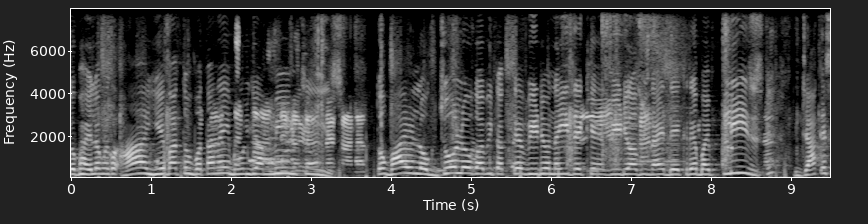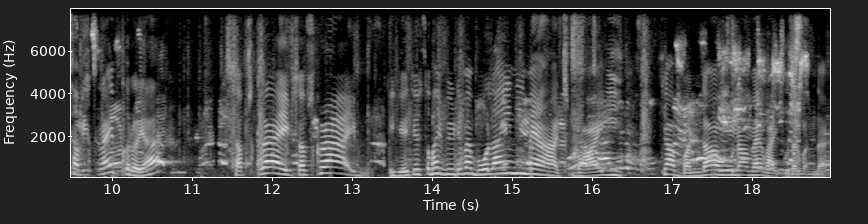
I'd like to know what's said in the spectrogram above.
तो भाई लोग मेरे को हाँ ये बात तो बताना ही भूल गया मेन चीज़। तो भाई लोग, जो लोग अभी तक के वीडियो नहीं देखे वीडियो अभी नहीं देख रहे भाई प्लीज़ जाके सब्सक्राइब करो यार। सब्सक्राइब सब्सक्राइब ये चीज़ तो भाई वीडियो में बोला ही नहीं मैं आज। भाई क्या बंदा हूँ ना मैं? भाई उधर बंदा है।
